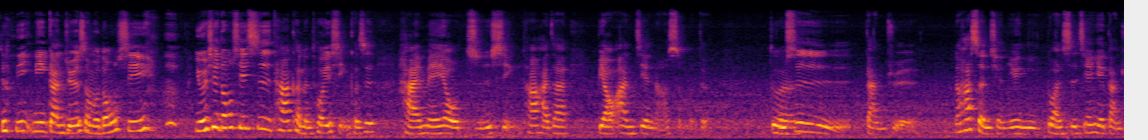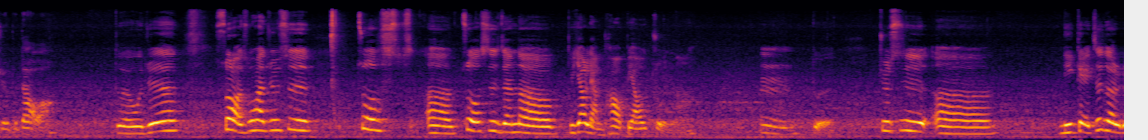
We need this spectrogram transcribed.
就你你感觉什么东西？有一些东西是他可能推行，可是还没有执行，他还在标案件啊什么的，对不是感觉。那他省钱也你短时间也感觉不到啊。对，我觉得说老实话，就是做呃做事真的不要两套标准啊。嗯，对，就是呃，你给这个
